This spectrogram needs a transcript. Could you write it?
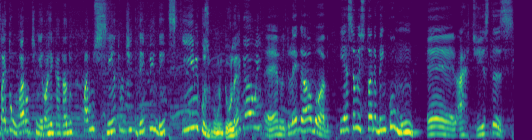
vai doar o dinheiro arrecadado para o Centro de Dependentes Químicos. Muito legal, hein? É, muito legal, Bob. E essa é uma história bem comum. É, artistas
